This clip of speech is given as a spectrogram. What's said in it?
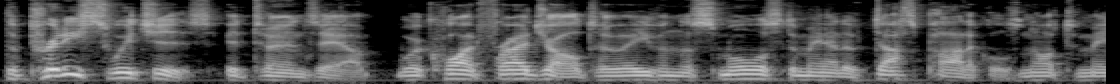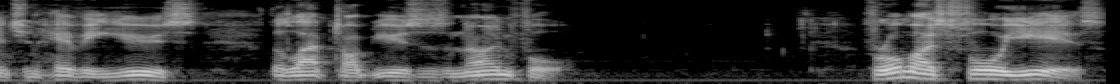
The pretty switches, it turns out, were quite fragile to even the smallest amount of dust particles, not to mention heavy use the laptop users are known for. For almost four years,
